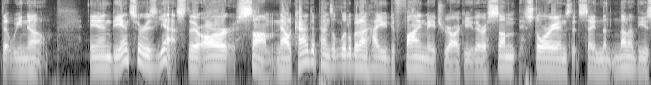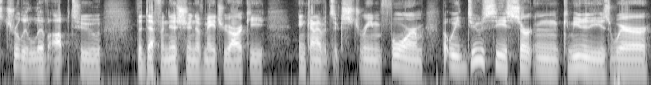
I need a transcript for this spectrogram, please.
that we know? And the answer is yes, there are some. Now, it kind of depends a little bit on how you define matriarchy. There are some historians that say none of these truly live up to the definition of matriarchy in kind of its extreme form, but we do see certain communities where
